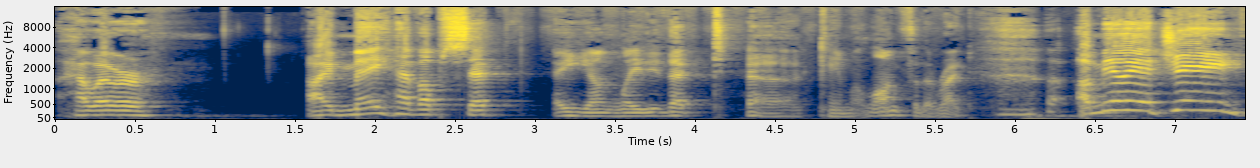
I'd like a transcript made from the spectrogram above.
However, I may have upset a young lady that uh, came along for the ride. Amelia Jean!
